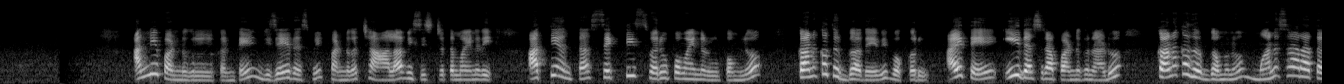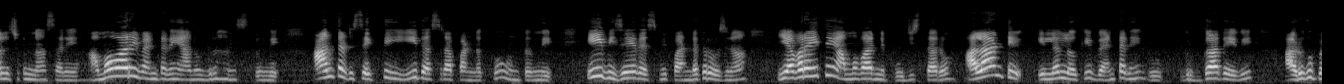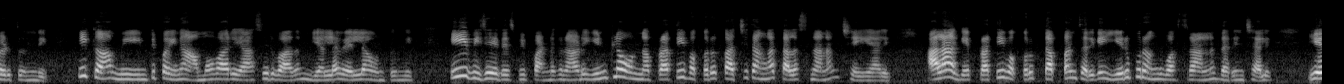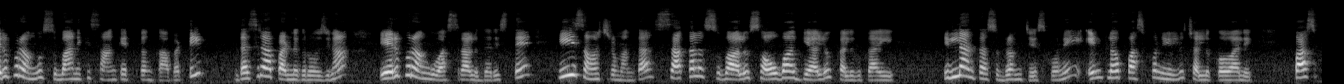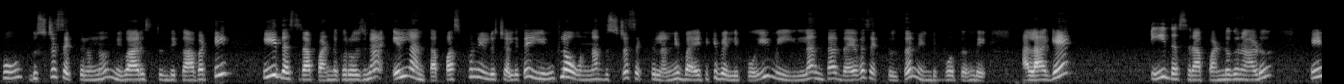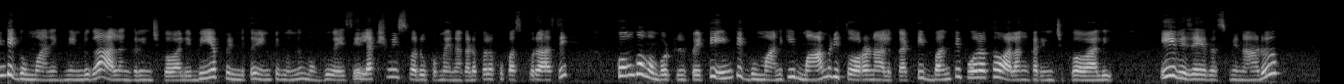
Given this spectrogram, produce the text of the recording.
అన్ని పండుగల కంటే విజయదశమి పండుగ చాలా విశిష్టతమైనది. అత్యంత శక్తి స్వరూపమైన రూపంలో కనకదుర్గాదేవి ఒకరు అయితే ఈ దసరా పండుగ నాడు కనకదుర్గమును మనసారా తలుచుకున్నా సరే అమ్మవారి వెంటనే అనుగ్రహిస్తుంది. అంతటి శక్తి ఈ దసరా పండుగకు ఉంటుంది. ఈ విజయదశమి పండుగ రోజున ఎవరైతే అమ్మవారిని పూజిస్తారో అలాంటి ఇళ్ళలోకి వెంటనే దుర్గాదేవి అడుగు పెడుతుంది. ఇక మీ ఇంటిపైన అమ్మవారి ఆశీర్వాదం ఎల్లవెల్ల ఉంటుంది. ఈ విజయదశమి పండుగ నాడు ఇంట్లో ఉన్న ప్రతి ఒక్కరూ ఖచ్చితంగా తలస్నానం చేయాలి. అలాగే ప్రతి ఒక్కరూ తప్పనిసరిగా ఎరుపు రంగు వస్త్రాలను ధరించాలి. ఎరుపు రంగు శుభానికి సాంకేతికం కాబట్టి దసరా పండుగ రోజున ఎరుపు రంగు వస్త్రాలు ధరిస్తే ఈ సంవత్సరం అంతా సకల శుభాలు సౌభాగ్యాలు కలుగుతాయి. ఇల్లంతా శుభ్రం చేసుకొని ఇంట్లో పసుపు నీళ్ళు చల్లుకోవాలి. పసుపు దుష్ట శక్తులను నివారిస్తుంది కాబట్టి ఈ దసరా పండుగ రోజున ఇల్లంతా పసుపు నీళ్ళు చల్లితే ఇంట్లో ఉన్న దుష్ట శక్తులన్నీ బయటికి వెళ్ళిపోయి మీ ఇల్లంతా దైవ శక్తులతో నిండిపోతుంది. అలాగే ఈ దసరా పండుగ నాడు ఇంటి గుమ్మానికి నిండుగా అలంకరించుకోవాలి. బియ్య పిండితో ఇంటి ముందు ముగ్గు వేసి లక్ష్మీ స్వరూపమైన గడపలకు పసుపు రాసి కుంకుమ బొట్లు పెట్టి ఇంటి గుమ్మానికి మామిడి తోరణాలు కట్టి బంతి పూలతో అలంకరించుకోవాలి. ఈ విజయదశమి నాడు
